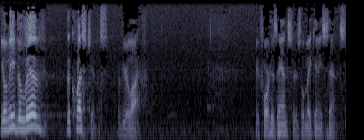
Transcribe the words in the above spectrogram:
You'll need to live the questions of your life before his answers will make any sense.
